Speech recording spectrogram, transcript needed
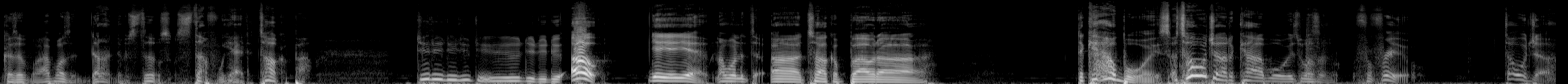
Because I wasn't done. There was still some stuff we had to talk about. Do do do do do do do. Oh, yeah yeah yeah. I wanted to uh talk about uh the Cowboys. I told y'all the Cowboys wasn't for real. Told y'all.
